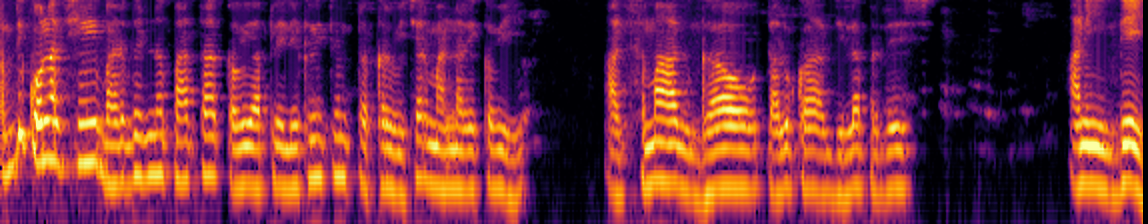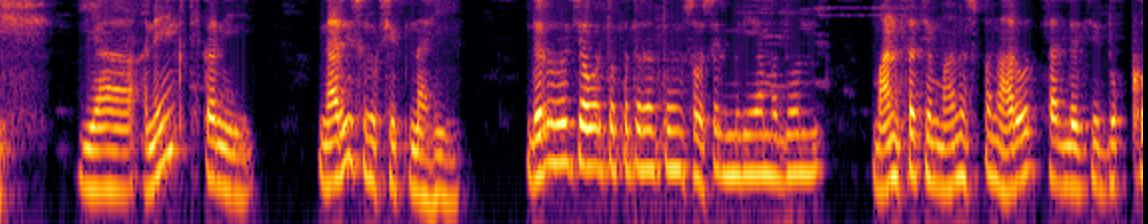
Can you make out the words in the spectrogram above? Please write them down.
अगदी कोणाची भाडबीड न पाहता कवी आपल्या लेखणीतून प्रखर विचार मांडणारे कवी आज समाज गाव तालुका जिल्हा प्रदेश आणि देश या अनेक ठिकाणी नारी सुरक्षित नाही. दररोजच्या वृत्तपत्रातून सोशल मीडियामधून माणसाचे माणूसपण हरवत चालल्याचे दुःख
